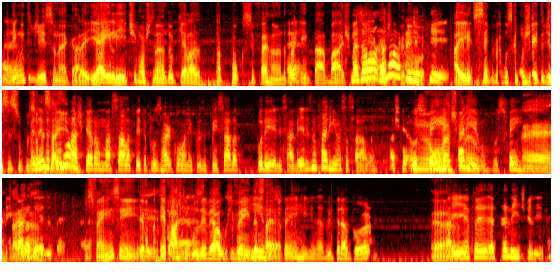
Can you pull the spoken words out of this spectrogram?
É. Tem muito disso, né, cara? E é a elite mostrando que ela tá pouco se ferrando pra É. quem tá abaixo. Mas eu, é eu não inferior. acredito que. A elite sempre vai buscar um jeito de se Mas ainda assim, eu sobressair, não né? acho que era uma sala feita pelos Harkonnen, por exemplo, pensada por eles, sabe? Eles não fariam essa sala. Acho que os Não, Fenris que fariam. Os Fenris. É, tem cara não. deles, né? Os Fenrir, sim. Eu, eu acho que, É. inclusive, é algo que vem dessa época. Fenrir, né? Do Imperador. É, Aí entra essa elite ali, né?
